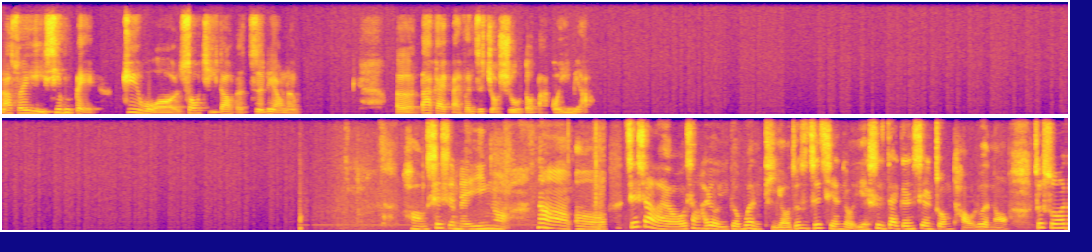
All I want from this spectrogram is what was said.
那所以新北，据我收集到的资料呢，呃，大概百分之九十五都打过疫苗。好，谢谢梅英哦。那呃，接下来哦，我想还有一个问题哦，就是之前有也是在跟县中讨论哦，就说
